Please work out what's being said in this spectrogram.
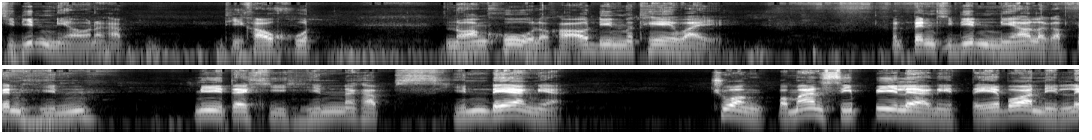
ขี้ดินเหนียวนะครับ ที่เขาขุดน้องคู่แล้วเขาเอาดินมาเทไว้ มันเป็นขี้ดินเหนียวแล้วก็เป็นหิน มีแต่ขี้หินนะครับ หินแดงเนี่ย ช่วงประมาณสิบปีแรกนี่ เตะบอลนี่แล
